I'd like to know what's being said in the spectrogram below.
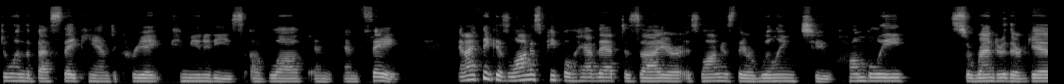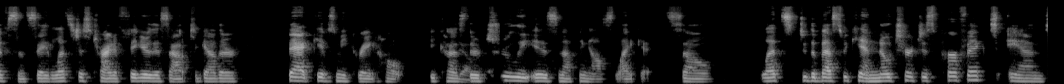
doing the best they can to create communities of love and, and faith. And I think as long as people have that desire, as long as they're willing to humbly surrender their gifts and say, let's just try to figure this out together, that gives me great hope because yeah. there truly is nothing else like it. So let's do the best we can. No church is perfect. And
